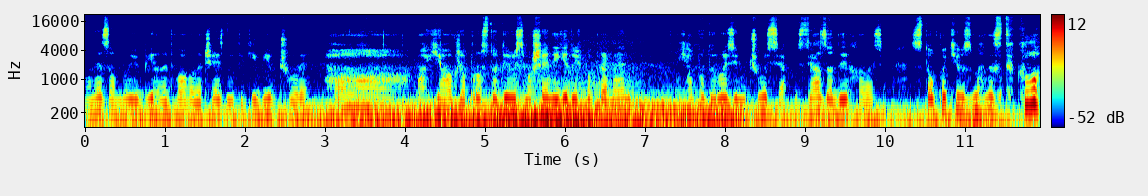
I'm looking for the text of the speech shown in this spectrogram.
Вони за мною бігли два величезні такі вівчури. А я вже просто дивлюсь, машини їдуть попри мене. Я дорозі мчуся, вся задихалася, сто потів з мене стекло.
